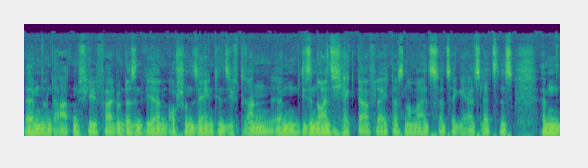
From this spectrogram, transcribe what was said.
ähm, und Artenvielfalt. Und da sind wir auch schon sehr intensiv dran. Ähm, diese 90 Hektar, vielleicht das nochmal als, als, als letztes, ähm,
